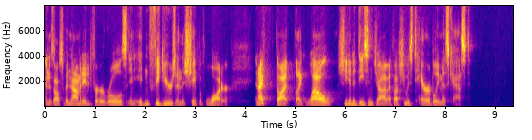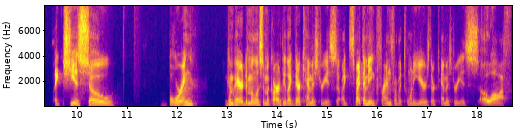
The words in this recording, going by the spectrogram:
and has also been nominated for her roles in Hidden Figures and The Shape of Water. And I thought, like, while she did a decent job, I thought she was terribly miscast. Like, she is so boring compared to Melissa McCarthy. Like, their chemistry is so, like, despite them being friends for like 20 years, their chemistry is so off.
